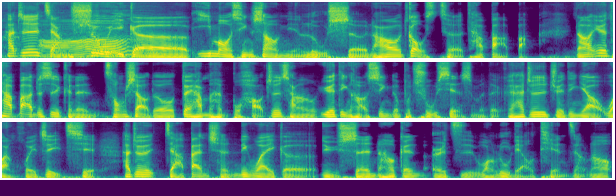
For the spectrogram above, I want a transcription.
它就是讲述一个 emo 青少年鲁蛇，然后 Ghost 他爸爸，然后因为他爸就是可能从小都对他们很不好，就是常约定好的事情都不出现什么的，可是他就是决定要挽回这一切，他就假扮成另外一个女生，然后跟儿子网络聊天这样，然后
